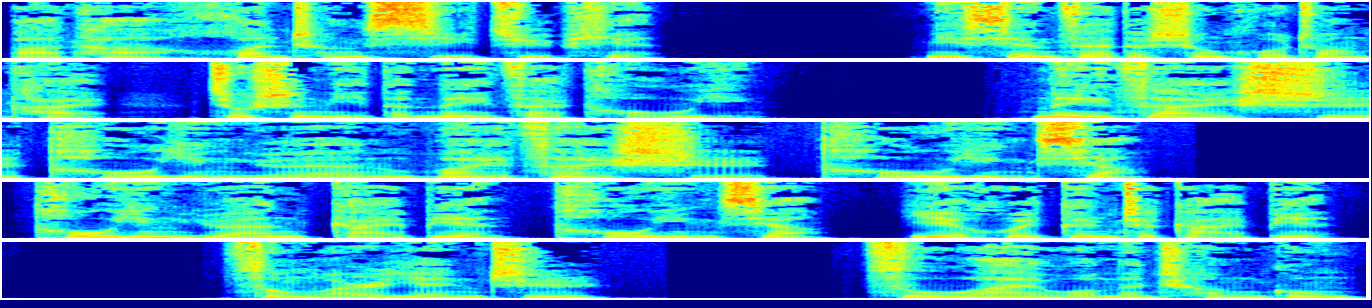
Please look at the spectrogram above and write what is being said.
把它换成喜剧片。你现在的生活状态就是你的内在投影，内在是投影源，外在是投影像，投影源改变，投影像也会跟着改变。总而言之，阻碍我们成功。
